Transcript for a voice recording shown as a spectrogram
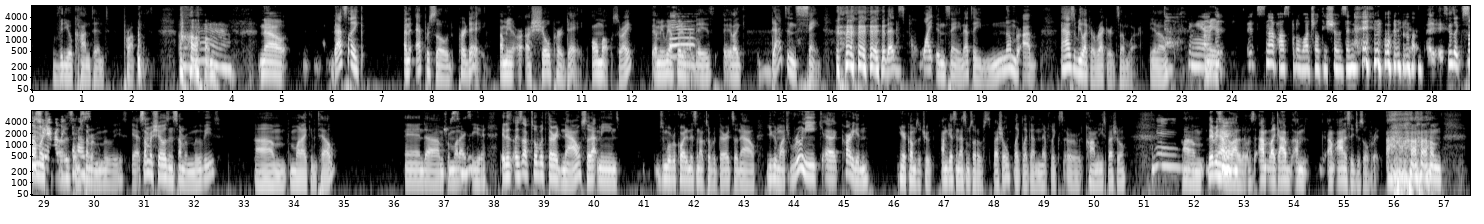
video content properties. Um, now that's like an episode per day. I mean a, a show per day almost right? I mean we have 31 Yeah. days. Eh, like that's insane. That's quite insane. That's a number. I've it has to be like a record somewhere, you know. Yeah, mean- the- it's not possible to watch all these shows in, in one month. It, it seems like summer you never leave shows and summer movies. Yeah, summer shows and summer movies. Um, from what I can tell, and um, from what I see here, it is it's October third now, so that means we're recording this on October third. So now you can watch Rodney uh, Carrington. Here comes the truth. I'm guessing that's some sort of special, like like a Netflix or comedy special. Um, they've been having a lot of those. I'm like I'm I'm I'm honestly just over it. um,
